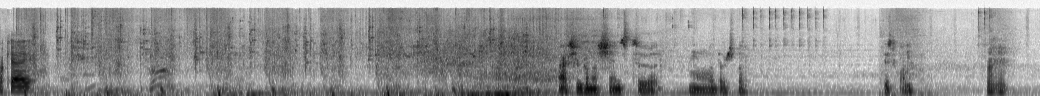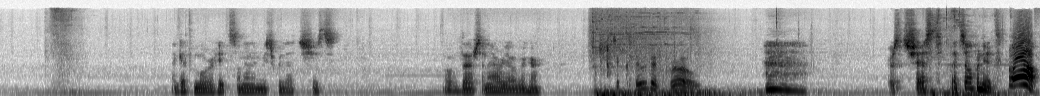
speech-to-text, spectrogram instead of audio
Okay. Actually gonna change to uh, other stuff. This one. I get more hits on enemies with that shit. Oh, there's an area over here. Secluded grove. First chest. Let's open it. Oh!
